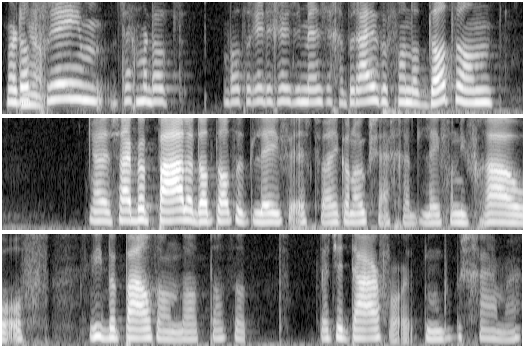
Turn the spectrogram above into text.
Maar dat Ja. frame, zeg maar dat wat religieuze mensen gebruiken, van dat dat dan ja dus zij bepalen dat dat het leven is. Terwijl je kan ook zeggen, het leven van die vrouw. Of wie bepaalt dan dat, dat, dat, dat je daarvoor het moet beschermen.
